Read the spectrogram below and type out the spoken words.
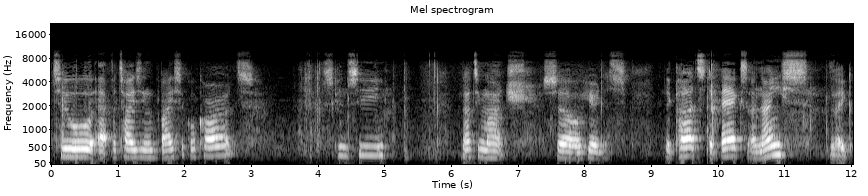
two advertising bicycle cards. As you can see nothing much. So here it is. The cuts the bags are nice. Like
